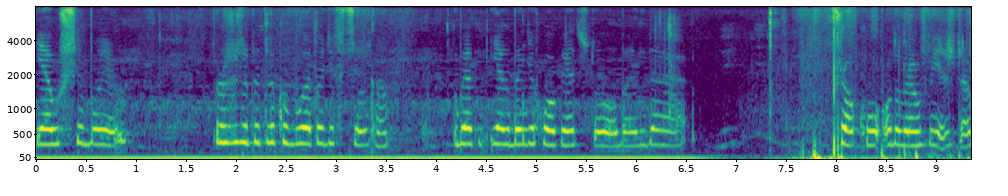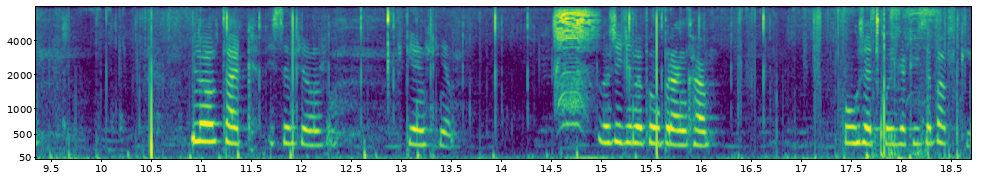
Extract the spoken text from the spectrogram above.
Ja już się boję. Proszę, żeby tylko była to dziewczynka. Bo jak, jak będzie chłopiec, to będę w szoku. O dobra, już wyjeżdża. No tak, jestem w ciąży. Pięknie. Teraz jedziemy po ubranka. Po łóżeczko i jakieś zabawki.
